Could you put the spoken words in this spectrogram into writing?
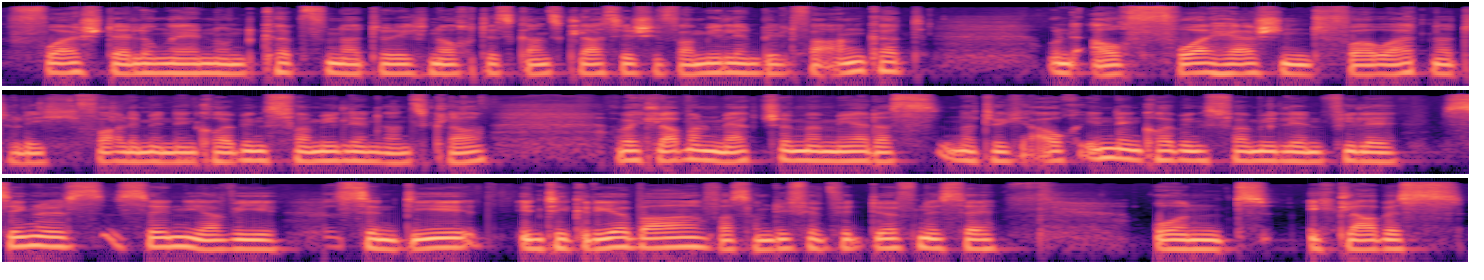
Vorstellungen und Köpfen natürlich noch das ganz klassische Familienbild verankert und auch vorherrschend vor Ort natürlich, vor allem in den Kolbingsfamilien, ganz klar. Aber ich glaube, man merkt schon immer mehr, dass natürlich auch in den Kolbingsfamilien viele Singles sind. Ja, wie sind die integrierbar? Was haben die für Bedürfnisse? Und ich glaube, es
